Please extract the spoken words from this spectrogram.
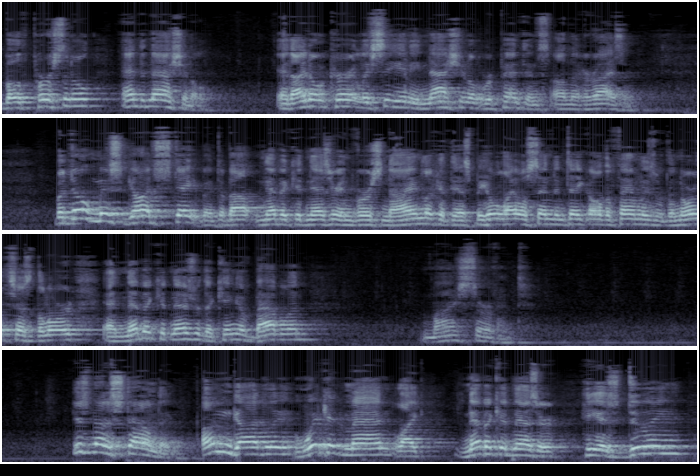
both personal and national. And I don't currently see any national repentance on the horizon. But don't miss God's statement about Nebuchadnezzar in verse 9. Look at this. Behold, I will send and take all the families of the north, says the Lord, and Nebuchadnezzar, the king of Babylon, my servant. Isn't that astounding? Ungodly, wicked man like Nebuchadnezzar he is doing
